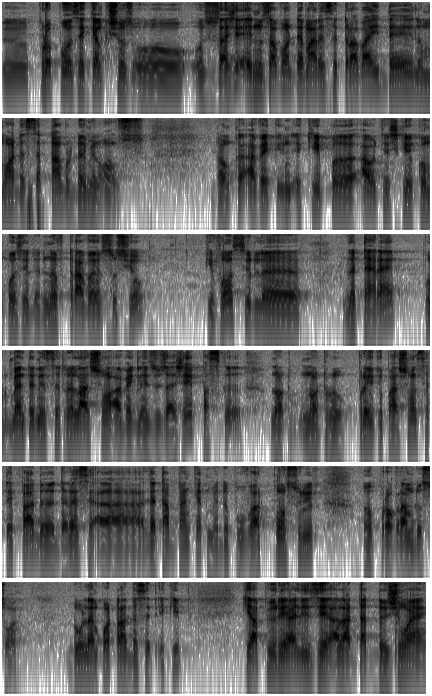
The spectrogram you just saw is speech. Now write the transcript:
euh, proposer quelque chose aux, usagers. Et nous avons démarré ce travail dès le mois de septembre 2011. Donc, avec une équipe Outreach qui est composée de neuf travailleurs sociaux qui vont sur le, terrain pour maintenir cette relation avec les usagers parce que notre, notre préoccupation, ce n'était pas de, rester à l'étape d'enquête, mais de pouvoir construire un programme de soins. D'où l'importance de cette équipe qui a pu réaliser à la date de juin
